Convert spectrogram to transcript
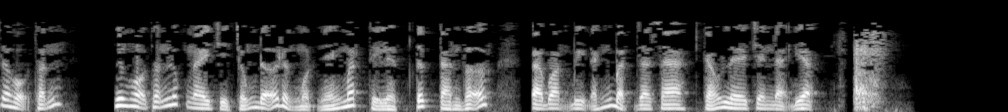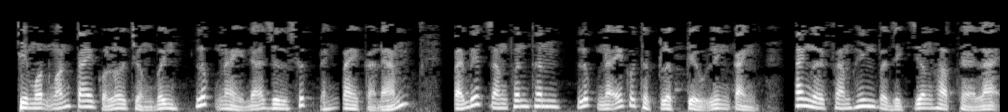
ra hộ thuẫn, nhưng hộ thuẫn lúc này chỉ chống đỡ được một nháy mắt thì lập tức tan vỡ, cả bọn bị đánh bật ra xa, kéo lê trên đại địa. Chỉ một ngón tay của lôi trưởng Vinh lúc này đã dư sức đánh bay cả đám, phải biết rằng phân thân lúc nãy có thực lực tiểu linh cảnh, Hai người Phạm Hinh và Dịch Dương hợp thể lại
